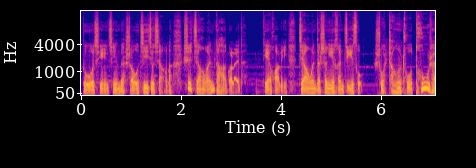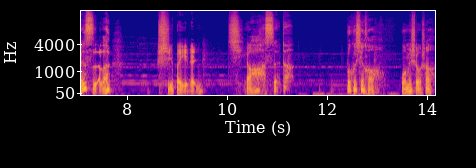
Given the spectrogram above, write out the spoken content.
杜青青的手机就响了，是蒋文打过来的。电话里，蒋文的声音很急促，说张楚突然死了，是被人掐死的。不过幸好我们手上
